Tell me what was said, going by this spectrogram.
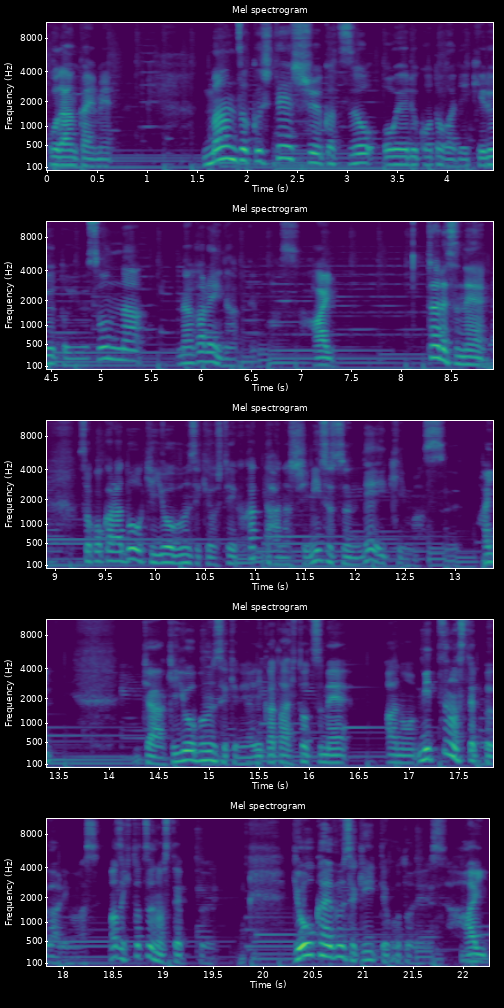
5段階目。満足して就活を終えることができるという、そんな流れになっています。はい。じゃあですね、そこからどう企業分析をしていくかって話に進んでいきます。はい。じゃあ、企業分析のやり方1つ目。あの、3つのステップがあります。まず1つのステップ。業界分析っていうことです。はい。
